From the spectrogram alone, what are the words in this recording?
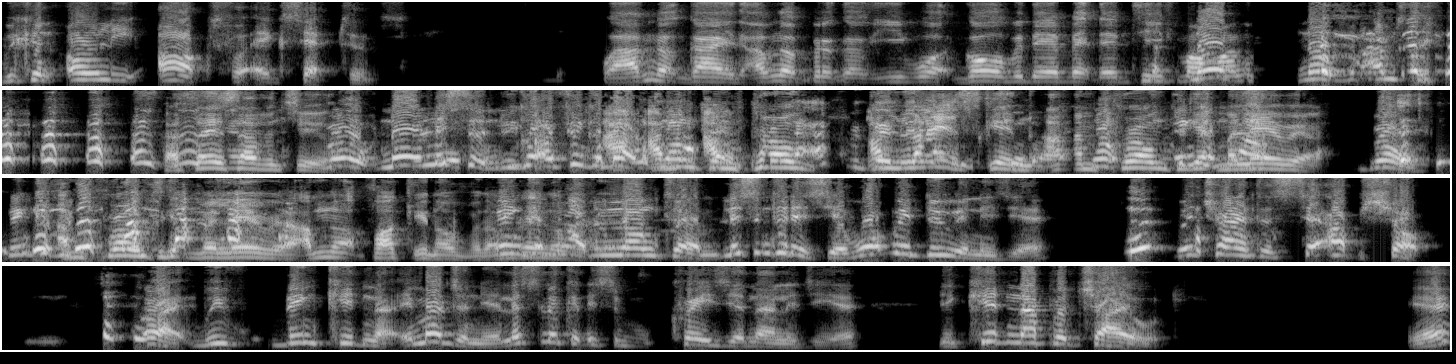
we can only ask for acceptance. Well, I'm not going. I'm not. bring up- You what? Go over there, and make them teeth, my man. No, no, I'm saying, Can I say something to you? bro. No, listen. We got to think about the I, am long term. I'm prone. I'm light skinned. I'm No, prone to get about- malaria. Bro, think I'm prone to get malaria. I'm not fucking over that. think I'm going about the long term. Listen to this, yeah. What we're doing is, yeah, we're trying to set up shop. All right, we've been kidnapped. Imagine, yeah. Let's look at this crazy analogy, yeah. You kidnap a child, yeah,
